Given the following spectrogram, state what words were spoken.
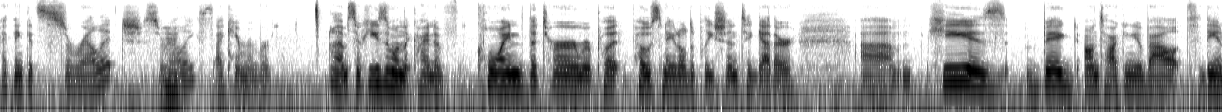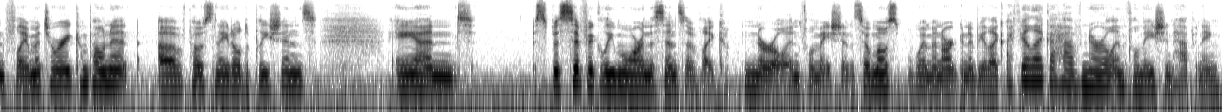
I think it's Sorelich, Sorelich, I can't remember. Um, so he's the one that kind of coined the term or put postnatal depletion together. Um, he is big on talking about the inflammatory component of postnatal depletions and specifically more in the sense of like neural inflammation. So most women aren't going to be like, I feel like I have neural inflammation happening.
